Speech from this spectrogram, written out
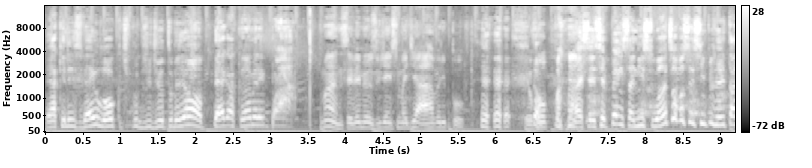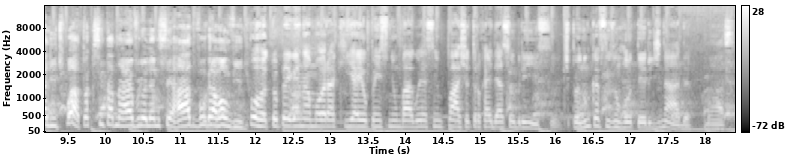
é aqueles velho louco, tipo, de, de YouTube ó, pega a câmera e pá! Mano, você vê meus vídeos em cima de árvore, pô. Eu então, vou. Mas você, pensa nisso antes ou você simplesmente tá ali, tipo, ah, tô aqui sentado na árvore olhando cerrado, vou gravar um vídeo? Porra, eu tô pegando a mora aqui, aí eu penso em um bagulho assim, pá, deixa eu trocar ideia sobre isso. Tipo, eu nunca fiz um roteiro de nada. Massa.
